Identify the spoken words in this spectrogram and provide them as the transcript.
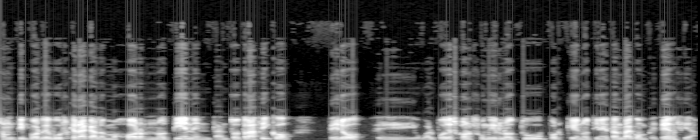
son tipos de búsqueda que a lo mejor no tienen tanto tráfico, pero eh, igual puedes consumirlo tú porque no tiene tanta competencia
